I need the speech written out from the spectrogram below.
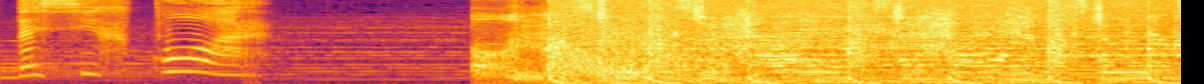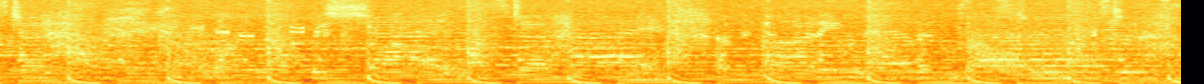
До сих пор. to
